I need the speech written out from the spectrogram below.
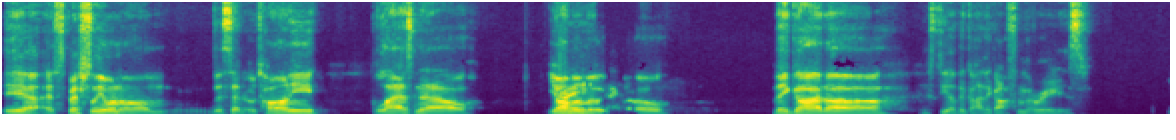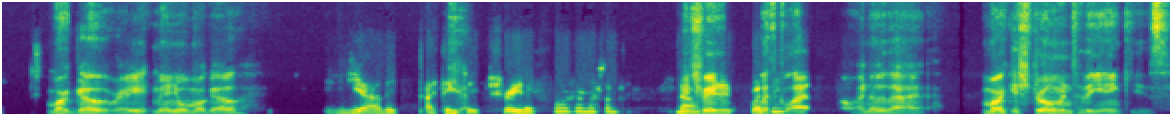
Yeah, especially on um they said Ohtani, Glasnow, Yamamoto. They got uh who's the other guy they got from the Rays? Margot, right? Manuel Margot. Yeah, they. I think Yeah. they traded for him or something. No, They traded was with he? Glasnow. I know that. Marcus Stroman to the Yankees.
